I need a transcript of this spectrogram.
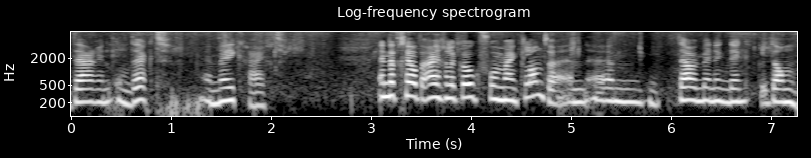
daarin ontdekt en meekrijgt. En dat geldt eigenlijk ook voor mijn klanten. En um, daar ben ik denk ik dan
